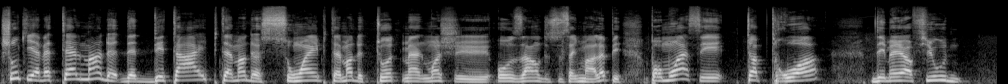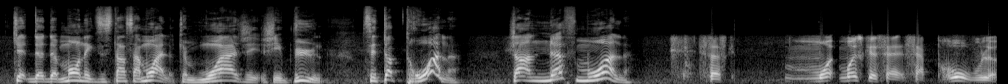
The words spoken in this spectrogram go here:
je trouve qu'il y avait tellement de, de détails, puis tellement de soins, puis tellement de tout. Man, moi, je suis aux anges de ce segment-là. Puis pour moi, c'est top 3 des meilleurs feuds que de, de mon existence à moi, là, que moi, j'ai, j'ai vu. là. C'est top 3, là. Genre 9 mois, là. Moi, moi ce que ça, ça prouve, là,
